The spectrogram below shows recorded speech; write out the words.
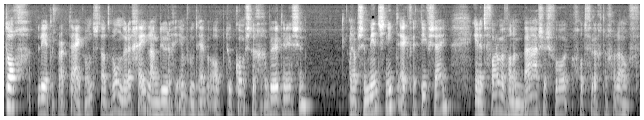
Toch leert de praktijk ons dat wonderen geen langdurige invloed hebben op toekomstige gebeurtenissen en op zijn minst niet effectief zijn in het vormen van een basis voor godvruchtig geloof.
